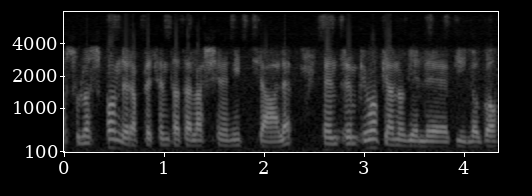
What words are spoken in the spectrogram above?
sullo sfondo è rappresentata la scena iniziale, mentre in primo piano vi è l'epilogo.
